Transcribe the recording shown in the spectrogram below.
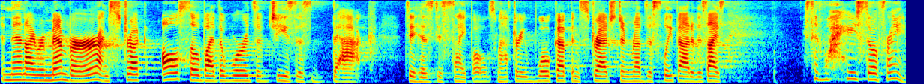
And then I remember, I'm struck also by the words of Jesus back to his disciples after he woke up and stretched and rubbed the sleep out of his eyes. He said, Why are you so afraid?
